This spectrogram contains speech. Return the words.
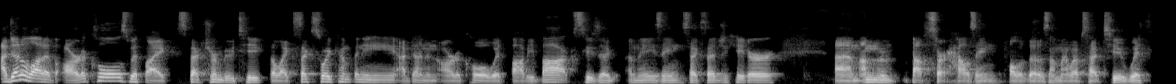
I've done a lot of articles with like Spectrum Boutique, the like sex toy company. I've done an article with Bobby Box, who's an amazing sex educator. Um, I'm about to start housing all of those on my website too, with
